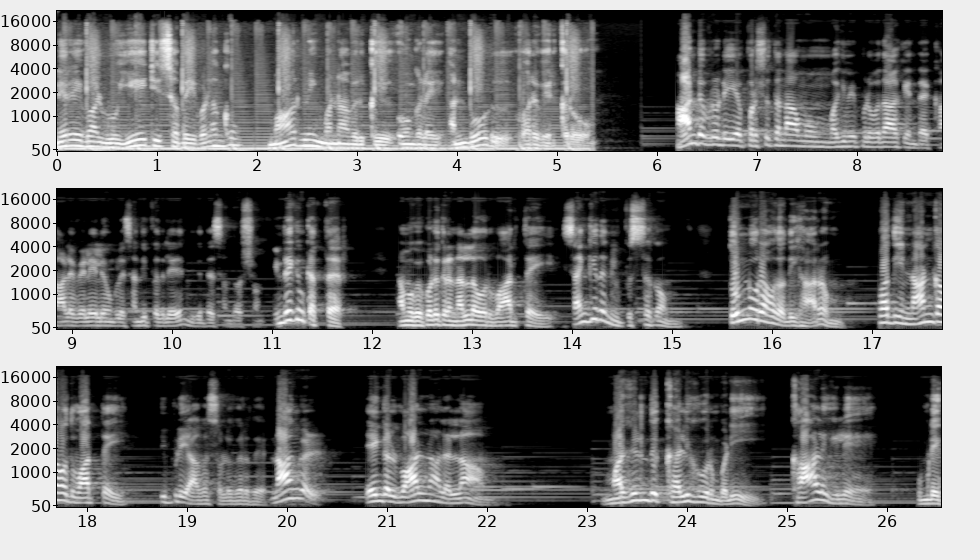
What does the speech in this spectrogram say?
நிறைவாழ்வு ஏஜி சபை வழங்கும் மார்னிங் மன்னாவிற்கு உங்களை அன்போடு வரவேற்கிறோம். ஆண்டவருடைய பரிசுத்த நாமம் மகிமைப்படுவதாக இந்த கால வேளையில உங்களை சந்திப்பதிலே மிகுந்த சந்தோஷம். இன்றைக்கும் கத்தர் நமக்கு கொடுக்கிற நல்ல ஒரு வார்த்தை சங்கீதங்கள் புஸ்தகம் தொண்ணூறாவது அதிகாரம் பதினான்காவது வார்த்தை இப்படியாக சொல்லுகிறது. நாங்கள் எங்கள் வாழ்நாள் எல்லாம் மகிழ்ந்து கழி கூறும்படி காலையிலே உம்முடைய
